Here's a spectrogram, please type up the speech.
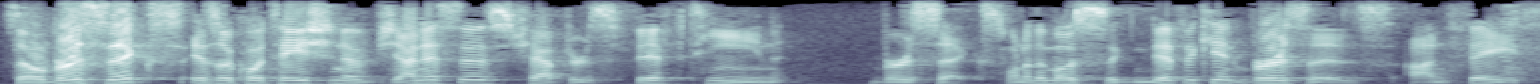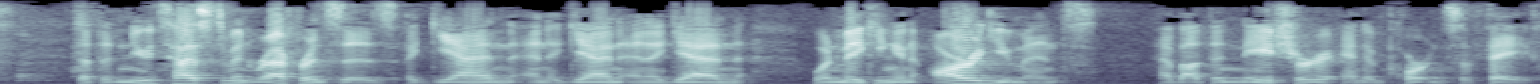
So, verse 6 is a quotation of Genesis chapters 15, verse 6, one of the most significant verses on faith that the New Testament references again and again and again when making an argument about the nature and importance of faith.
